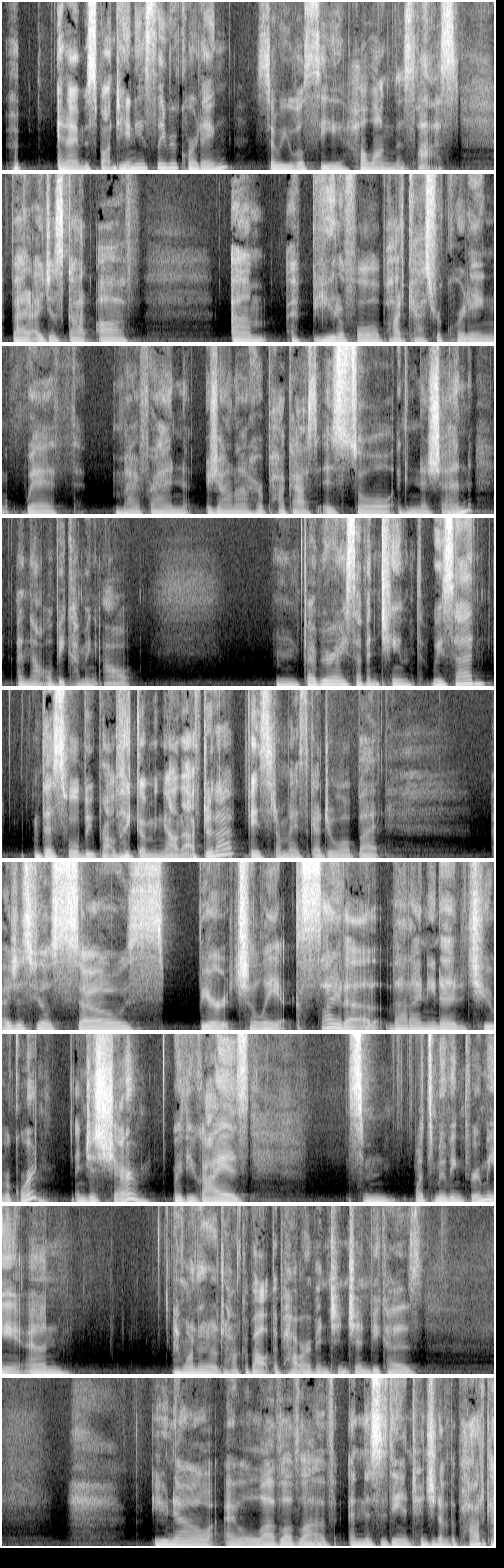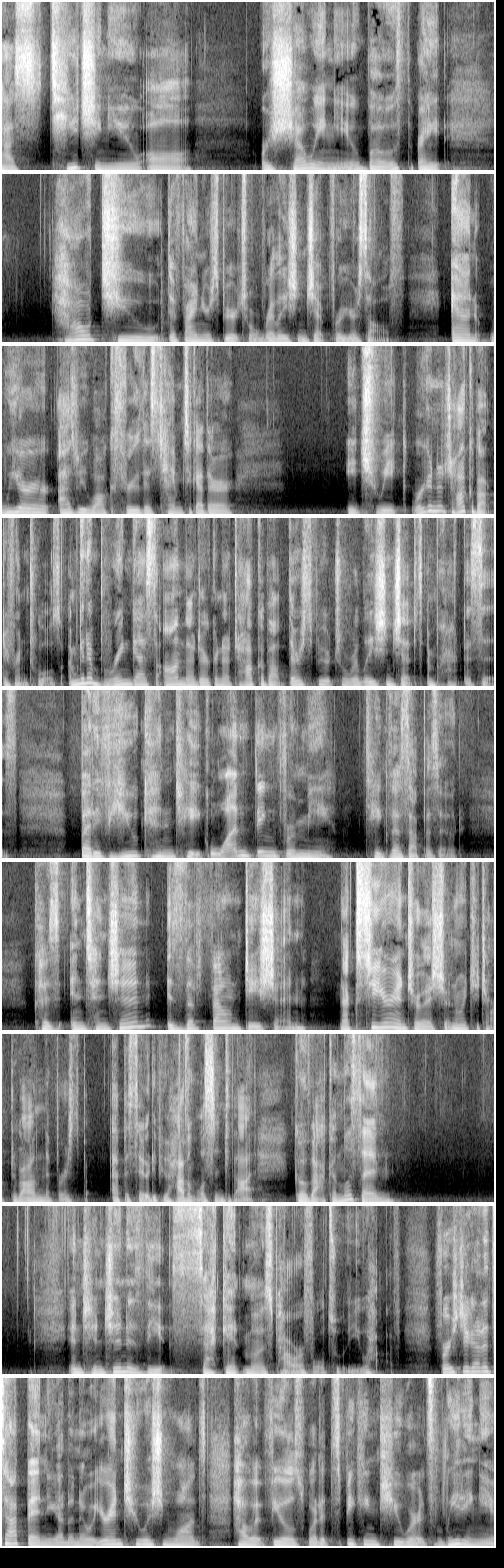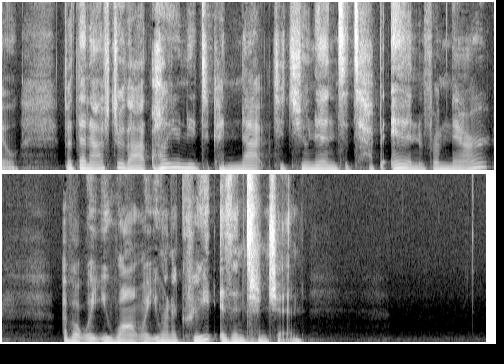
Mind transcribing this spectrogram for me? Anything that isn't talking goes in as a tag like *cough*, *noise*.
*laughs* and I'm spontaneously recording, so we will see how long this lasts. But I just got off um, a beautiful podcast recording with my friend Jana. Her podcast is Soul Ignition, and that will be coming out February 17th, we said. This will be probably *laughs* coming out after that based on my schedule, but I just feel so spiritually excited that I needed to record and just share with you guys some what's moving through me and I wanted to talk about the power of intention because you know I love love love and this is the intention of the podcast teaching you all or showing you both, right? How to define your spiritual relationship for yourself. And we are, as we walk through this time together each week, we're going to talk about different tools. I'm going to bring guests on that are going to talk about their spiritual relationships and practices. But if you can take one thing from me, take this episode because intention is the foundation next to your intuition, which you talked about in the first episode. If you haven't listened to that, go back and listen. Intention is the second most powerful tool you have. First, you got to tap in. You got to know what your intuition wants, how it feels, what it's speaking to you, where it's leading you. But then after that, all you need to connect, to tune in, to tap in from there about what you want, what you want to create is intention.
